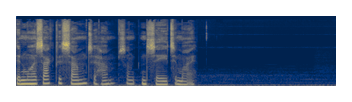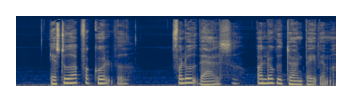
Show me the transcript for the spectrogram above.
Den må have sagt det samme til ham, som den sagde til mig. Jeg stod op fra gulvet, forlod værelset og lukkede døren bag ved mig.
